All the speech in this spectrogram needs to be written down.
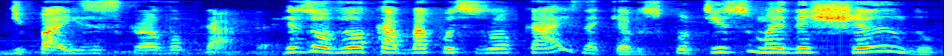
de país escravocrata. Resolveu acabar com esses locais, né, que eram os cortiços, mas deixando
